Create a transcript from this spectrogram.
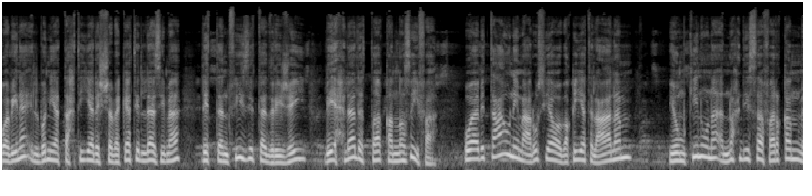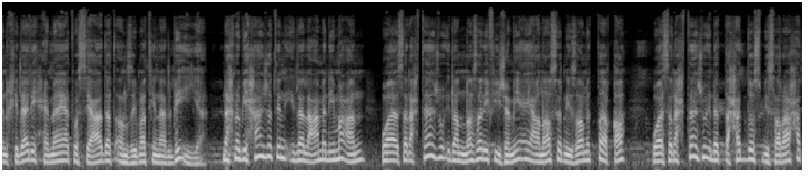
وبناء البنية التحتية للشبكات اللازمة للتنفيذ التدريجي لإحلال الطاقة النظيفة. وبالتعاون مع روسيا وبقية العالم يمكننا أن نحدث فرقا من خلال حماية واستعادة أنظمتنا البيئية. نحن بحاجة إلى العمل معا وسنحتاج إلى النظر في جميع عناصر نظام الطاقة وسنحتاج إلى التحدث بصراحة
